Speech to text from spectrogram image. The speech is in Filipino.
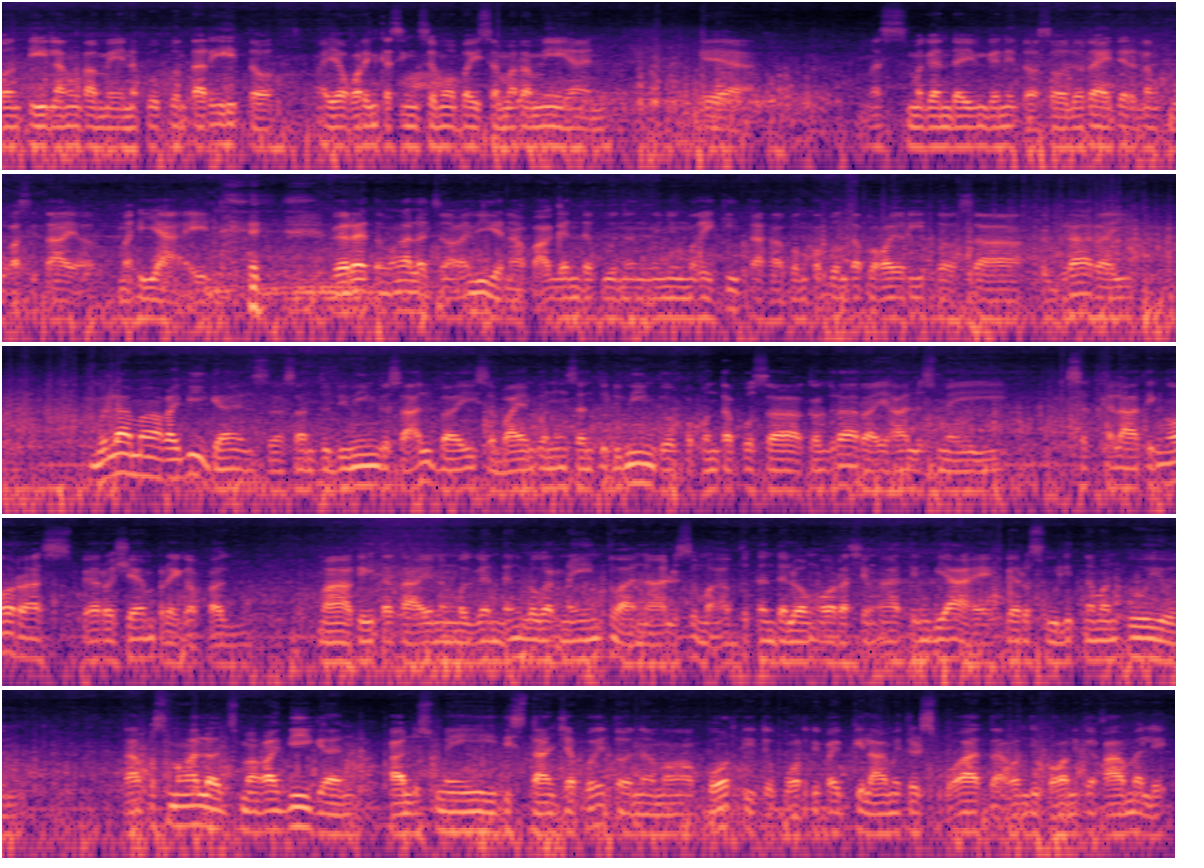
konti lang kami napupunta rito. Ayoko rin kasing sumabay sa maramihan. Kaya mas maganda yung ganito. Solo rider lang po kasi tayo. Mahiyain. Pero ito mga lads mga kaibigan napakaganda po ng inyong makikita habang papunta po kayo rito sa Cagraray. Mula mga kaibigan sa Santo Domingo sa Albay sa bayan po ng Santo Domingo papunta po sa Cagraray halos may isa't kalating oras. Pero syempre kapag makakita tayo ng magandang lugar na hintuan halos umaabot ng dalawang oras yung ating biyahe. Pero sulit naman po yun tapos mga lods, mga kaibigan, halos may distansya po ito na mga 40 to 45 kilometers po ata kung di po ako nagkakamali.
